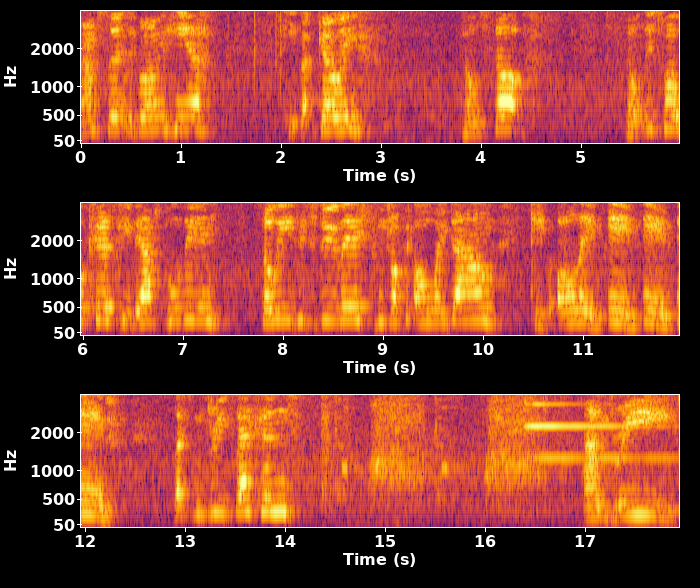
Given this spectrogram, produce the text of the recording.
I'm certainly blowing here. Keep that going. Don't stop. Don't lose focus. Keep the abs pulled in. So easy to do this and drop it all the way down. Keep it all in, in, in, in. Less than three seconds. And breathe.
